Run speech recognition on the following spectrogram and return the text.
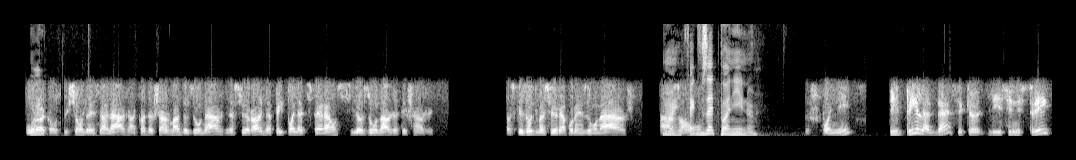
pour Oui. la construction d'un solage, en cas de changement de zonage, l'assureur ne paye pas la différence si le zonage a été changé. Parce que les autres, ils m'assuraient pour un zonage en Ouais. zone Fait que vous êtes pogné, là. je suis poigné. Puis le pire là-dedans, c'est que les sinistrés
